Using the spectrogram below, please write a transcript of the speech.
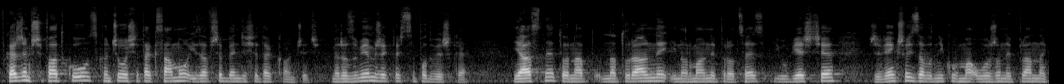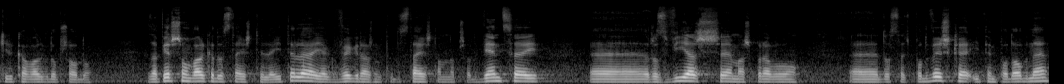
W każdym przypadku skończyło się tak samo i zawsze będzie się tak kończyć. My rozumiemy, że ktoś chce podwyżkę. Jasne, to nat naturalny i normalny proces i uwierzcie, że większość zawodników ma ułożony plan na kilka walk do przodu. Za pierwszą walkę dostajesz tyle i tyle, jak wygrasz, no to dostajesz tam na przykład więcej, e, rozwijasz się, masz prawo e, dostać podwyżkę i tym podobne.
